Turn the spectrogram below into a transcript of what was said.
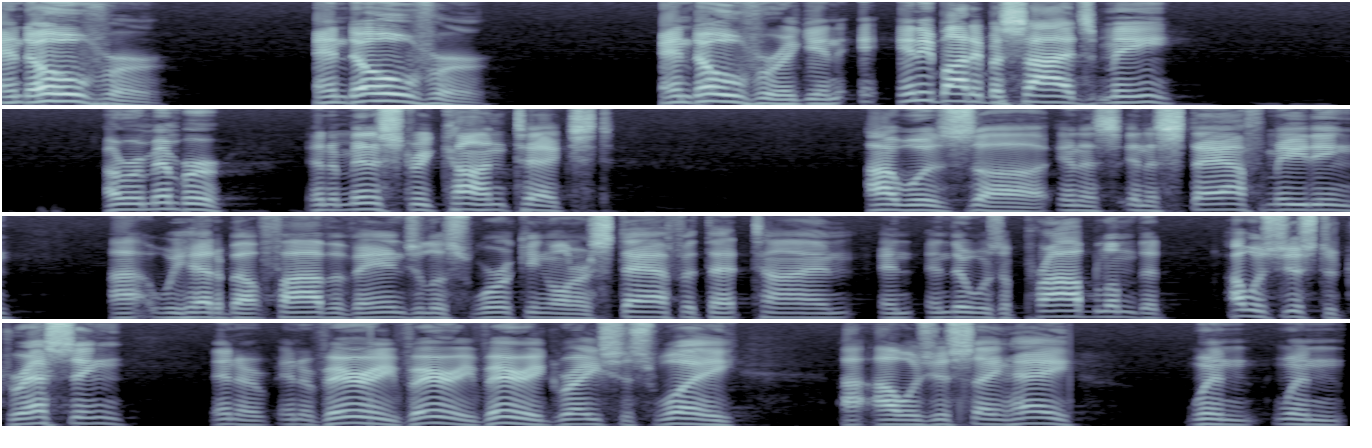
and over and over and over again? Anybody besides me? I remember in a ministry context, I was uh, in, a, in a staff meeting we had about five evangelists working on our staff at that time, and, and there was a problem that I was just addressing in a, in a very, very, very gracious way. I, I was just saying, hey, when, when,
